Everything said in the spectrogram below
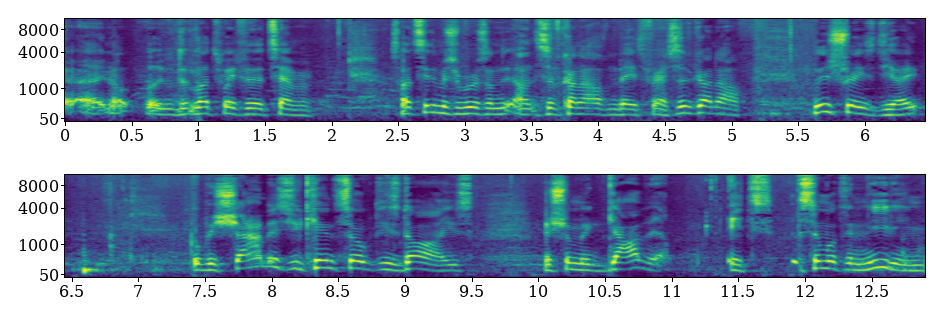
uh, let's wait for the semer. So let's see the Mishnah Berurah on, on Sivkan Alf and base first. Sivkan Alf, Lishreis Diyai. But Shabbos you can't soak these dyes. It's similar to kneading.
